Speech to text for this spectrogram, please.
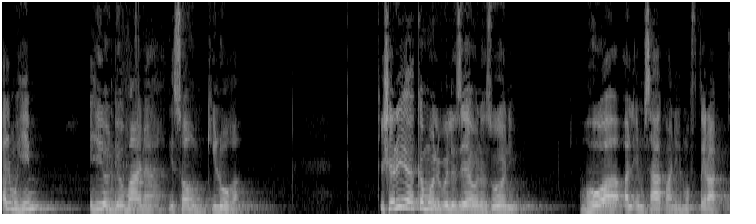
Almuhim hiyo ndio maana ya saum kilugha. Kisheria kama walivyoelezea wanazuoni huwa al-imsak 'anil muftirat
